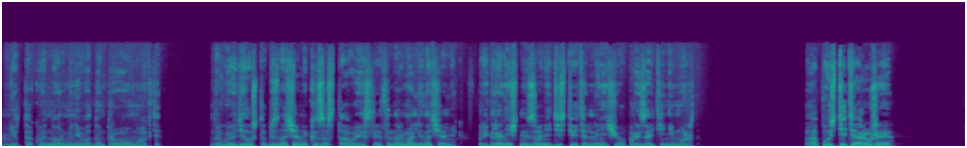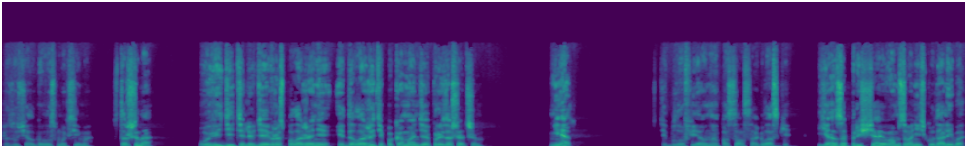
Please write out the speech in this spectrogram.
Нет такой нормы ни в одном правовом акте. Другое дело, что без начальника заставы, если это нормальный начальник, в приграничной зоне действительно ничего произойти не может. «Опустите оружие!» — прозвучал голос Максима. «Старшина, уведите людей в расположение и доложите по команде о произошедшем». «Нет!» Стеблов явно опасался огласки. «Я запрещаю вам звонить куда-либо».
